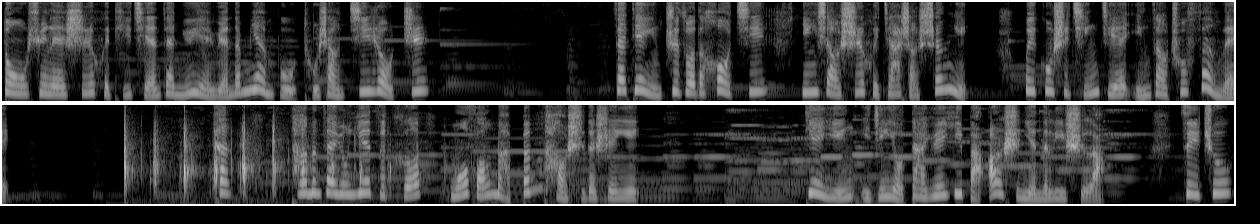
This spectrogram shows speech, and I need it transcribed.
动物训练师会提前在女演员的面部涂上肌肉汁。在电影制作的后期，音效师会加上声音。为故事情节营造出氛围。看，他们在用椰子壳模仿马奔跑时的声音。电影已经有大约一百二十年的历史了。最初，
